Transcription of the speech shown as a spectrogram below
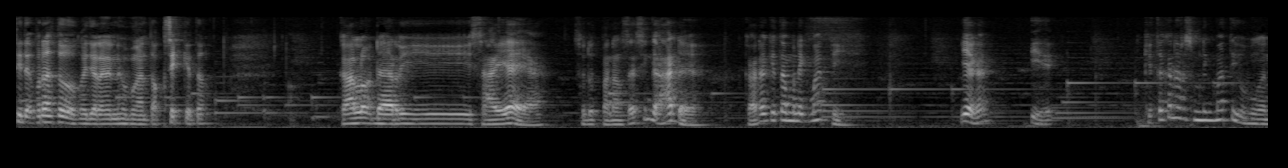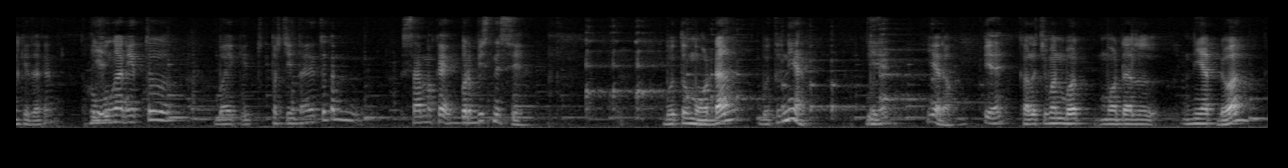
tidak pernah tuh ngejalanin hubungan toksik gitu. Kalau dari saya ya, sudut pandang saya sih nggak ada ya. Karena kita menikmati. Iya kan? Iya. Kita kan harus menikmati hubungan kita kan. Hubungan itu baik itu percintaan itu kan sama kayak berbisnis ya. Butuh modal, butuh niat. Iya. Iya dong. Iya. Kalau cuman buat modal niat doang,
